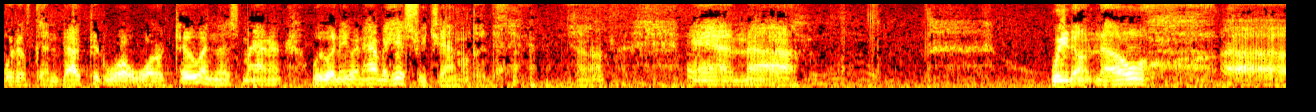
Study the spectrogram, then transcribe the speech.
would have conducted World War II in this manner, we wouldn't even have a History Channel today. You know? And uh, we don't know. Uh,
